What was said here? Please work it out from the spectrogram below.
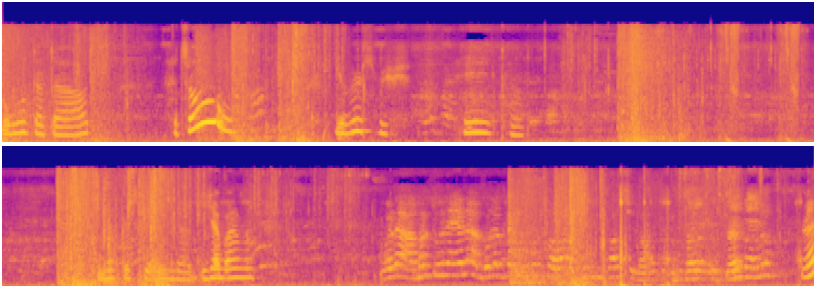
runter da. Jetzt hoch. Ihr willst mich hinten. Ich hab das geändert. Ich habe einmal. Ne?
